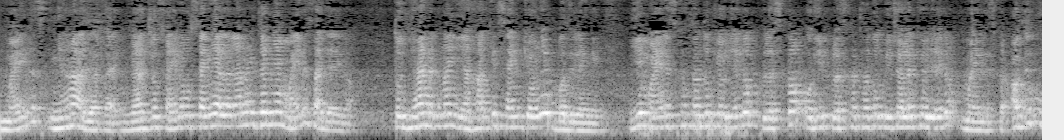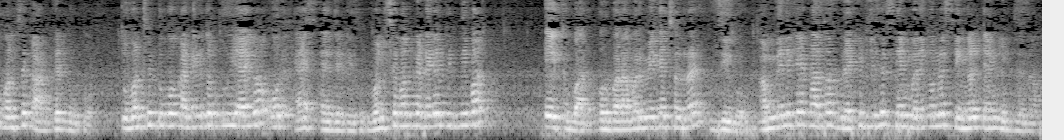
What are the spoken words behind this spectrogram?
माइनस यहाँ आ जाता है, यहाँ जो साइन है वो साइन यहाँ लगाना है, जब यहाँ माइनस आ जाएगा तो ध्यान रखना, यहाँ के साइन क्या होंगे बदलेंगे। ये माइनस का था तो क्या हो जाएगा? प्लस का, और ये प्लस का था तो बीच वाला क्या हो जाएगा? माइनस का। अब देखो वन से काटते टू को। तो वन से टू को काटेंगे तो टू आएगा, और S as it is one से वन कटेगा कितनी बार? एक बार। और बराबर में क्या चल रहा है? ज़ीरो अब मैंने क्या कहा था? ब्रैकेट जैसे सेम बनेगा सिंगल टाइम लिख देना।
